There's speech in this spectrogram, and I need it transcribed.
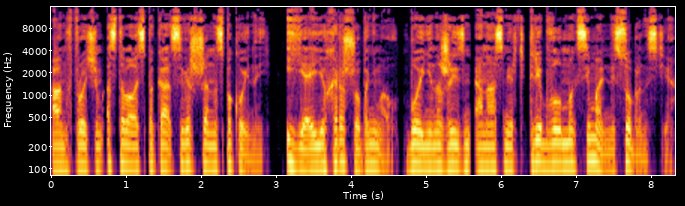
Ан, впрочем, оставалась пока совершенно спокойной. И я ее хорошо понимал. Бой не на жизнь, а на смерть требовал максимальной собранности.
